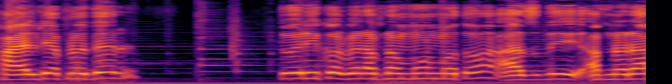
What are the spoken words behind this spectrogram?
ফাইলটি আপনাদের তৈরি করবেন আপনার মন মতো। আর যদি আপনারা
